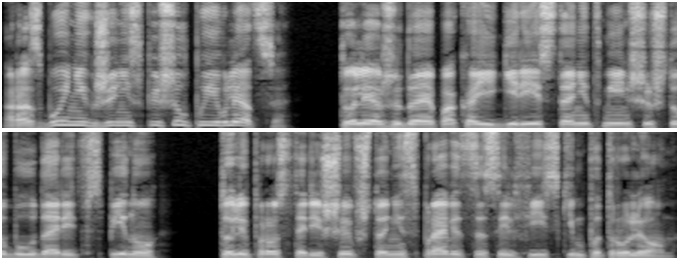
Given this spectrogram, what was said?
Разбойник же не спешил появляться, то ли ожидая, пока егерей станет меньше, чтобы ударить в спину, то ли просто решив, что не справится с эльфийским патрулем.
